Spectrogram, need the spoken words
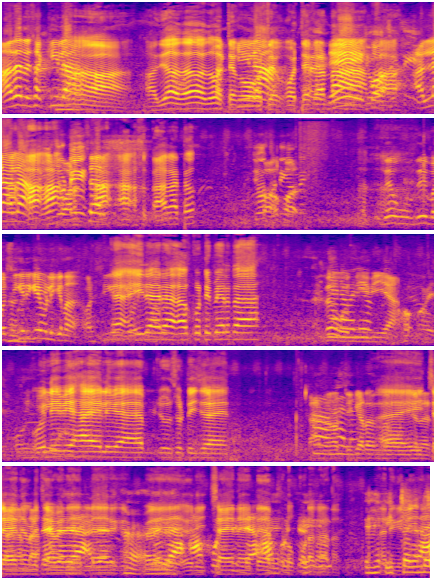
അതല്ല ശക്കീല ആ അത് അതാ അത് ഒറ്റ ഒറ്റ അല്ല അല്ല ആ, കേട്ടോ. വശീകരിക്കാൻ വിളിക്കണ ഇതാരാ? കുട്ടി പേരെന്താ ഇത് Olivia. Olivia. Hi Olivia Josu teacher ഇച്ചായനെ വിളിച്ചാൽ മതി എല്ലാവർക്കും ഏ, ഒരു ഇച്ചായനായിട്ട് എപ്പോഴും കൂടെ കാണാം. ഇച്ചതിന്റെ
